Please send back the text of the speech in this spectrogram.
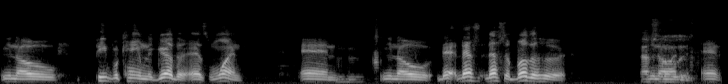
You know, people came together as one, and Mhm. you know that that's that's a brotherhood. Absolutely. You know, and, and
